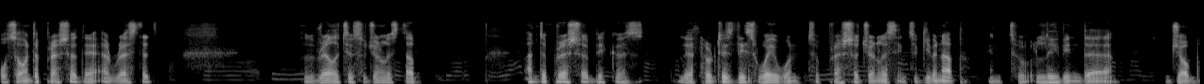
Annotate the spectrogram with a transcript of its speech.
also under pressure, they're arrested relatives of journalists are under pressure because the authorities this way want to pressure journalists into giving up, into leaving their job.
